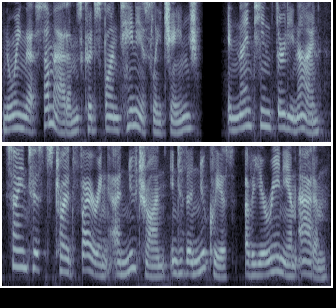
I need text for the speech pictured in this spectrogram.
Knowing that some atoms could spontaneously change, in 1939 scientists tried firing a neutron into the nucleus of a uranium atom,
